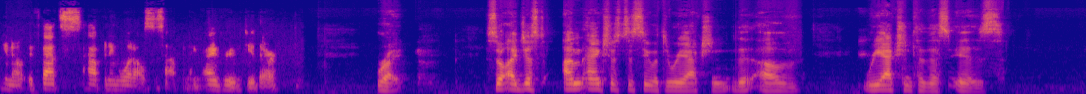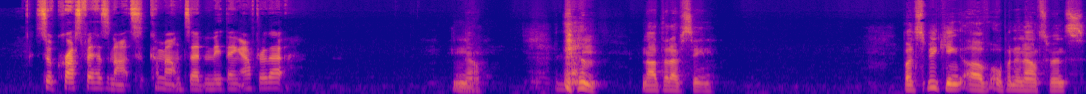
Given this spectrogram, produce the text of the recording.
you know, if that's happening, what else is happening? I agree with you there. Right. So I just I'm anxious to see what the reaction of reaction to this is. So CrossFit has not come out and said anything after that. No. Not that I've seen. But speaking of open announcements,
